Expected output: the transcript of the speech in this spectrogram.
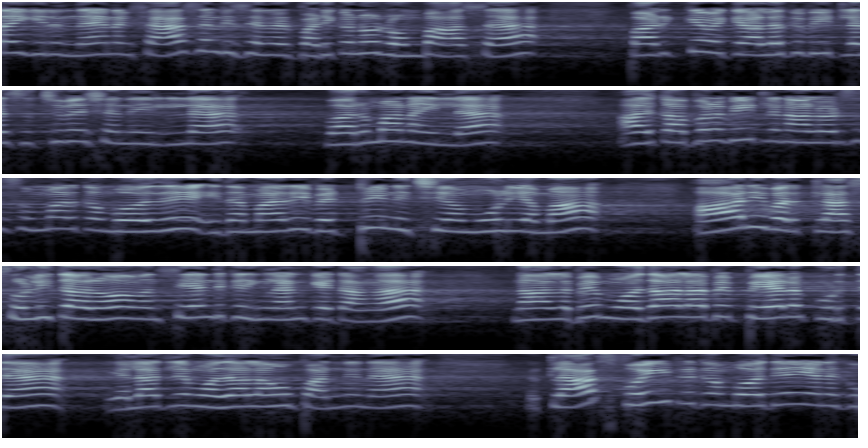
தான் இருந்தேன். எனக்கு ஃபேஷன் டிசைனர் படிக்கணும்னு ரொம்ப ஆசை. படிக்க வைக்கிற அளவுக்கு வீட்டில் சுச்சுவேஷன் இல்லை வருமானம் இல்லை. அதுக்கப்புறம் வீட்டில் நாலு வருஷம் சும்மா இருக்கும்போது இதை மாதிரி வெற்றி நிச்சயம் மூலியமாக ஆரி ஒர்க் கிளாஸ் சொல்லித்தரோம். அவன் சேர்ந்துக்கிறீங்களான்னு கேட்டாங்க. நான் அதில் போய் முதலாக போய் பேரை கொடுத்தேன். எல்லாத்துலேயும் மொதலாகவும் பண்ணினேன். கிளாஸ் போயிட்டு இருக்கும்போதே எனக்கு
